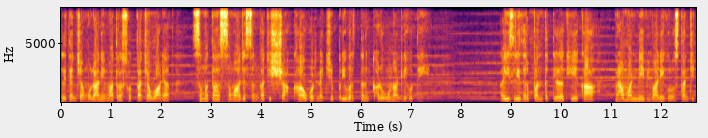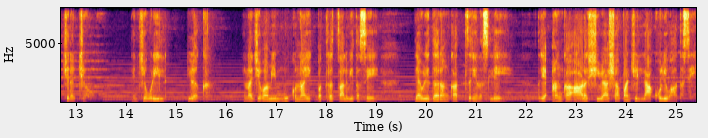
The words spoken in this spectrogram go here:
तरी त्यांच्या मुलाने मात्र स्वतःच्या वाड्यात समता समाज संघाची शाखा उघडण्याचे परिवर्तन घडवून आणले होते. काही श्रीधर पंत टिळक हे एका ब्राह्मण्य भिमानी गृहस्थांचे चिरंजीव. त्यांचे वडील टिळक. यांना जेव्हा मी मूक नायक पत्र चालवित असे त्यावेळी दर अंकात जरी नसले तरी अंका आड शिव्या शापांची लाखोली वाहत असे.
